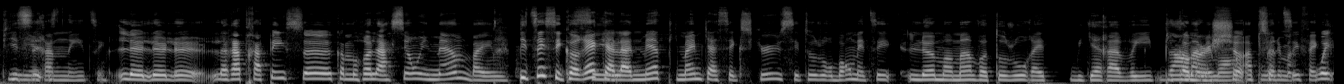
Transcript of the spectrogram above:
Puis les ramener, tu sais. le, le, le, le rattraper, ça, comme relation humaine, ben, Puis tu sais, c'est correct qu'elle l'admette, puis même qu'elle s'excuse, c'est toujours bon, mais tu sais, le moment va toujours être gravé, puis dans comme un mémoire, choc, absolument. Fait oui,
